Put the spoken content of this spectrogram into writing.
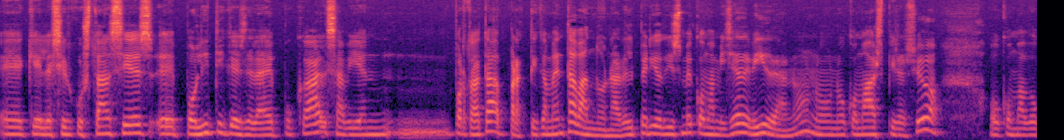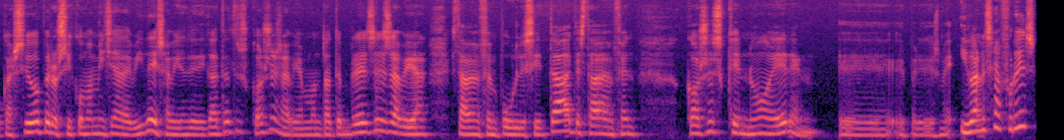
eh, que les circumstàncies eh, polítiques de l'època els havien portat a pràcticament abandonar el periodisme com a mitjà de vida, no? No, no com a aspiració o com a vocació, però sí com a mitjà de vida i s'havien dedicat a altres coses, havien muntat empreses, havien, estaven fent publicitat, estaven fent coses que no eren eh, el periodisme. I València Forés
